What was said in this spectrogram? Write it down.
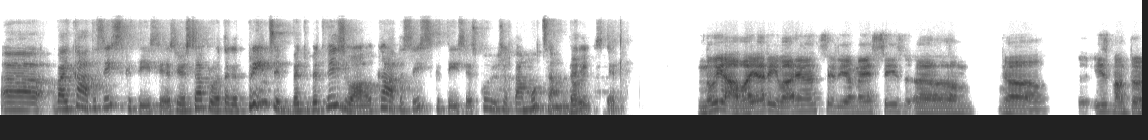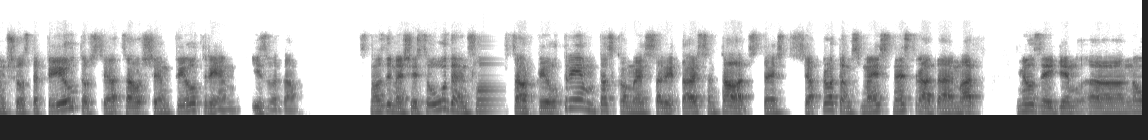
Vai kā tas izskatīsies? Jo es saprotu, tagad principi, bet, bet vizuāli kā tas izskatīsies, ko jūs ar tām mucām nu, darīsiet? Nu jā, vai arī variants ir, ja mēs iz, uh, uh, izmantojam šos filtrus, ja caur šiem filtriem izvedam Tas nozīmē, šis ūdens caur filtriem, tas, ko mēs arī taisām tādus testus. Ja, protams, mēs nestrādājam ar milzīgiem, nu,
